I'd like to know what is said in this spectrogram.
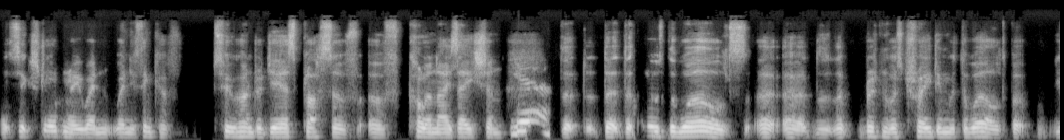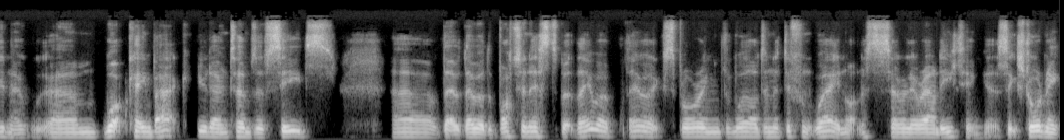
it's extraordinary when when you think of 200 years plus of, of colonization yeah that that, that was the world uh, uh, that britain was trading with the world but you know um, what came back you know in terms of seeds uh, they, they were the botanists but they were they were exploring the world in a different way not necessarily around eating it's extraordinary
